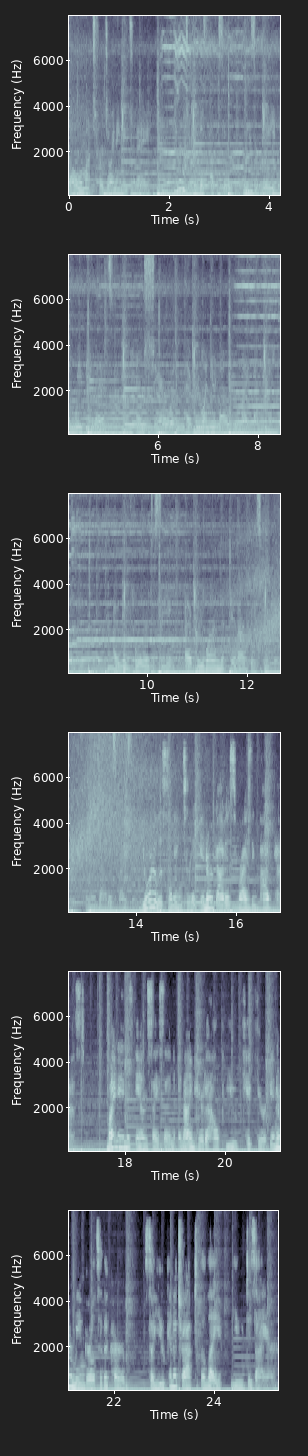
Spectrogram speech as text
so much for joining me today. If you enjoyed this episode, please rate and review it and share with everyone you know who might benefit from it. I look forward to seeing everyone in our Facebook group, Inner Goddess Rising. You're listening to the Inner Goddess Rising podcast. My name is Ann Sison, and I'm here to help you kick your inner mean girl to the curb so you can attract the life you desire.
